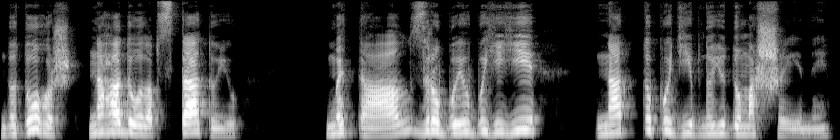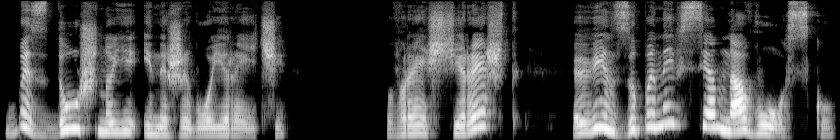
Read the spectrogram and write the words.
до того ж нагадувала б статую. Метал зробив би її надто подібною до машини, бездушної і неживої речі. Врешті-решт, він зупинився на воску,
